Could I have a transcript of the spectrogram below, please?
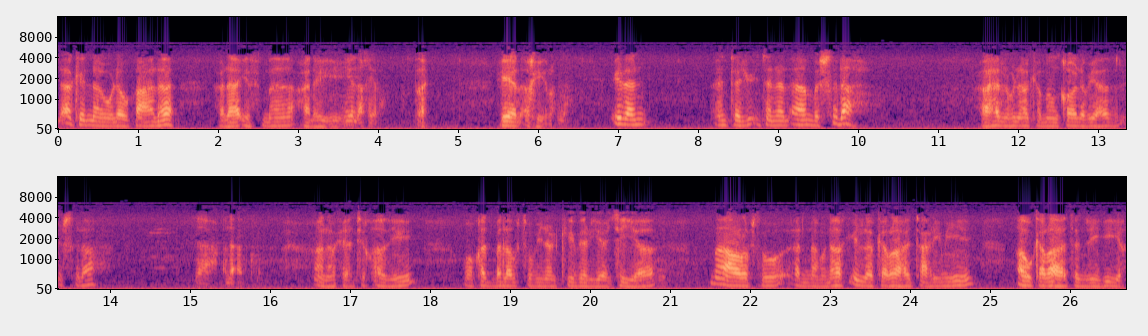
لكنه لو فعل فلا إثم عليه. هي الأخيرة. طيب. هي الأخيرة. إذا أنت جئتنا الآن باصطلاح فهل هناك من قال بهذا الاصطلاح؟ لا لا أذكر. أنا في اعتقادي وقد بلغت من الكبرياتية ما عرفت أن هناك إلا كراهة تحريمية أو كراهة تنزيهية.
